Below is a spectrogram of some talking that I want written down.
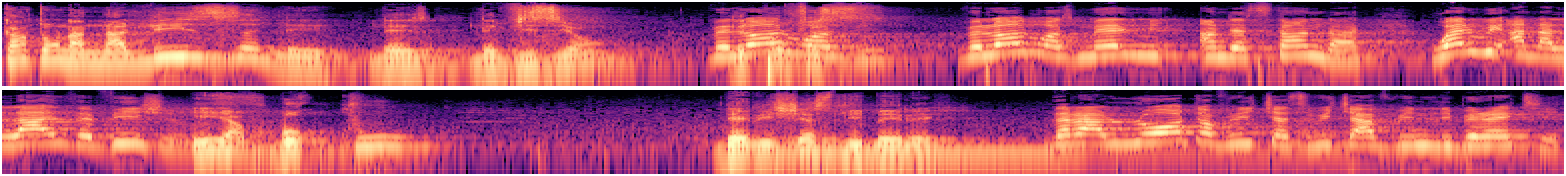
quand on analyse les, les, les visions, The les Lord prophéties, was the Lord was made me understand that when we analyze the vision, il y a beaucoup de richesses libérées. there are a lot of riches which have been liberated.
